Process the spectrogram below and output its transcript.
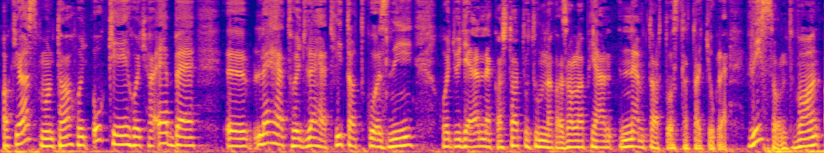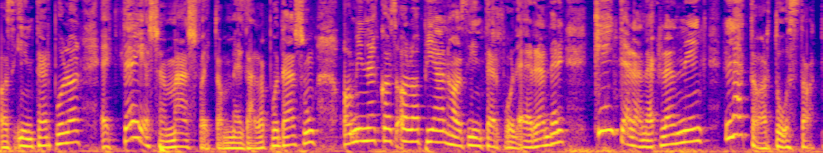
aki azt mondta, hogy oké, okay, hogyha ebbe lehet, hogy lehet vitatkozni, hogy ugye ennek a statutumnak az alapján nem tartóztathatjuk le. Viszont van az Interpollal egy teljesen másfajta megállapodásunk, aminek az alapján, ha az Interpol elrendeli, kénytelenek lennénk letartóztatni.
